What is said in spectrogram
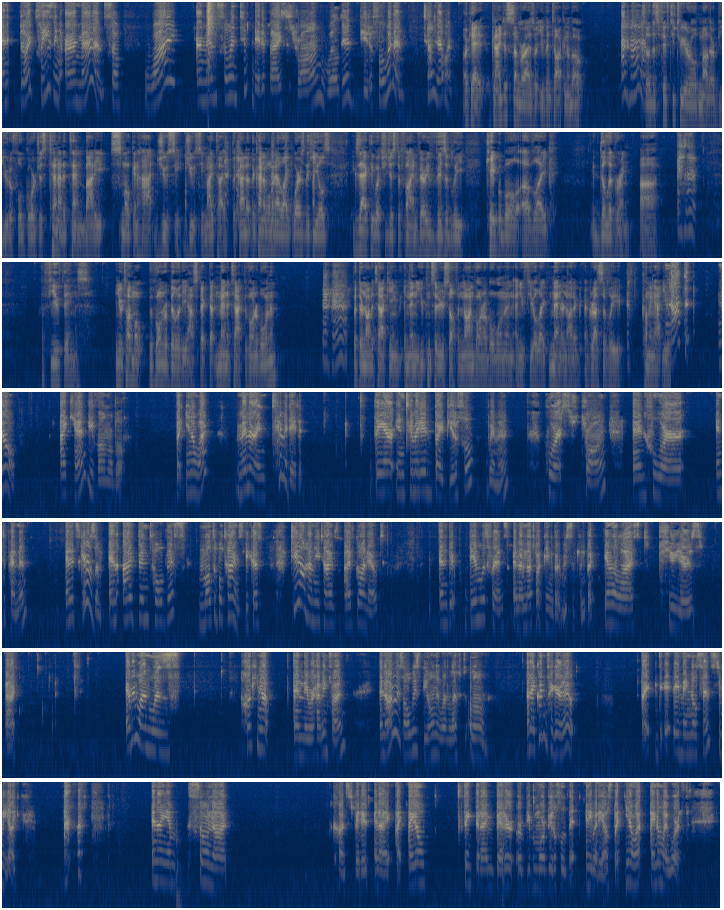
and enjoy pleasing our man. So, why are men so intimidated by strong willed, beautiful women? Tell me that one. Okay, can I just summarize what you've been talking about? Uh-huh. So this 52 year old mother, beautiful, gorgeous, 10 out of 10, body smoking hot, juicy, juicy, my type. The kind of the kind of woman I like. Wears the heels, exactly what you just defined. Very visibly capable of like delivering. Uh, a few things, and you're talking about the vulnerability aspect that men attack the vulnerable women. uh-huh. But they're not attacking, and then you consider yourself a non-vulnerable woman, and you feel like men are not ag- aggressively coming at you. Not that, no, I can be vulnerable. But you know what? Men are intimidated. They are intimidated by beautiful women who are strong and who are independent, and it scares them. And I've been told this multiple times because do you know how many times I've gone out and been with friends, and I'm not talking about recently, but in the last few years back, everyone was hooking up and they were having fun, and I was always the only one left alone, and I couldn't figure it out. I it, it made no sense to me, like, and I am so not constipated, and I, I, I don't think that I'm better or be more beautiful than anybody else, but you know what? I know my worth.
